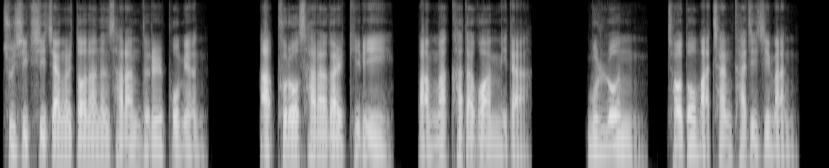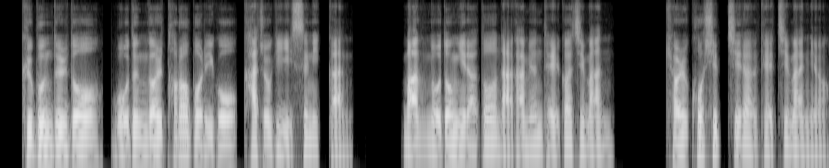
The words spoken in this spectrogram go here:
주식시장을 떠나는 사람들을 보면 앞으로 살아갈 길이 막막하다고 합니다. 물론 저도 마찬가지지만 그분들도 모든 걸 털어버리고 가족이 있으니깐 막 노동이라도 나가면 될 거지만 결코 쉽지 않겠지만요.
